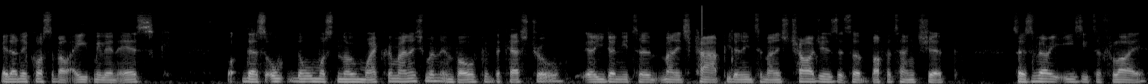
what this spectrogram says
It only costs about eight million ISK. There's al- almost no micromanagement involved with the Kestrel. Uh, You don't need to manage cap. You don't need to manage charges. It's a buffer tank ship, so it's very easy to fly.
